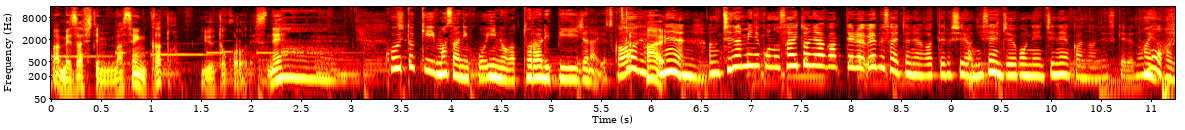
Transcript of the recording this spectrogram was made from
まあ、目指してみませんかというところですね。こういう時まさにこういいのがトラリピじゃないですか？そうですね、はい、あのちなみにこのサイトに上がってるウェブサイトに上がってる資料2015年1年間なんですけれども、はいはい、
